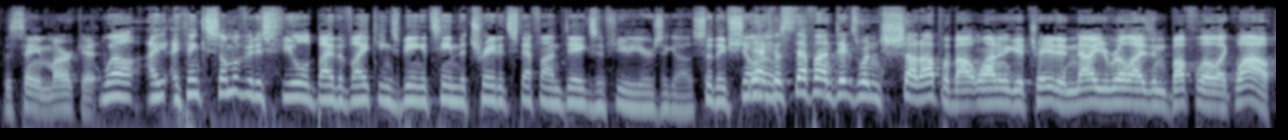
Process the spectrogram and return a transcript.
the same market. Well, I, I think some of it is fueled by the Vikings being a team that traded Stefon Diggs a few years ago. So they've shown Yeah, a- because Stefon Diggs wouldn't shut up about wanting to get traded. And now you realize in Buffalo, like, wow,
